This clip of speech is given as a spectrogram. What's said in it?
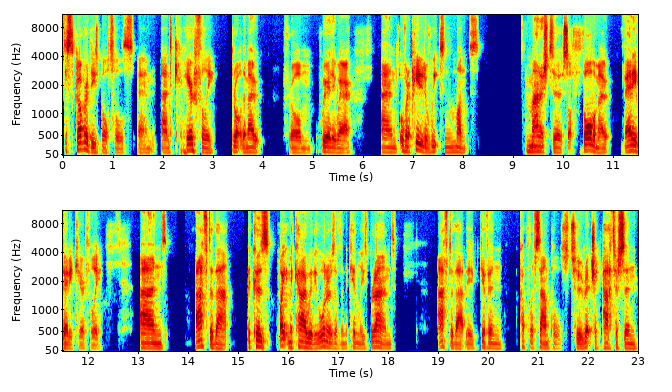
discovered these bottles um, and carefully brought them out from where they were, and over a period of weeks and months, managed to sort of thaw them out very very carefully, and after that, because Whyte and Mackay were the owners of the Mackinlay's brand, after that they'd given a couple of samples to Richard Paterson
